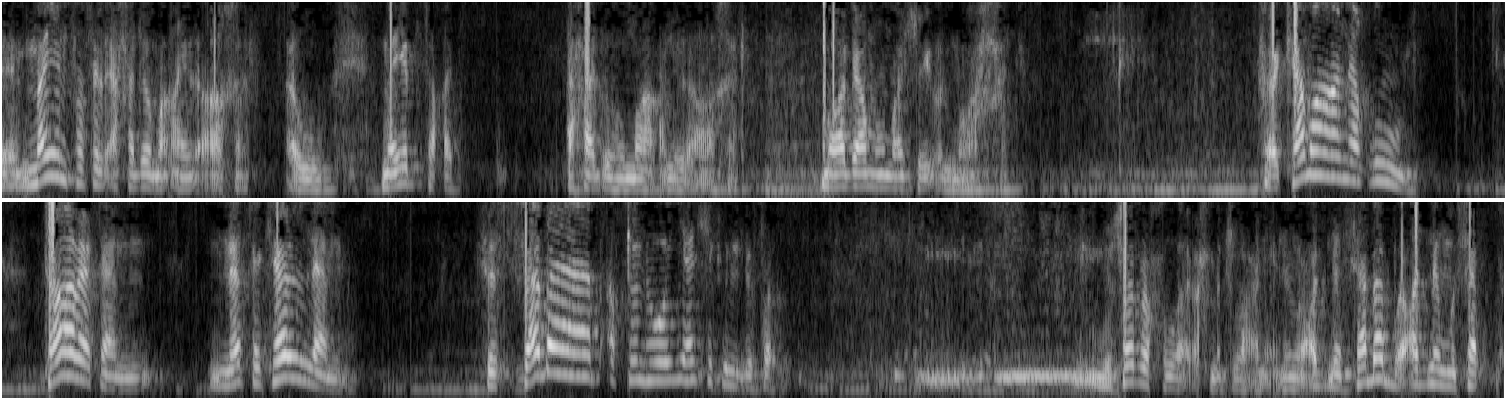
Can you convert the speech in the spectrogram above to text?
ما ينفصل أحدهما عن الآخر أو ما يبتعد أحدهما عن الآخر. ما دام هما شيء موحد. فكما نقول تارة نتكلم في السبب أصلا هو يشكل يصرح هو رحمة الله عليه. أنه عندنا سبب وعندنا مسبب.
